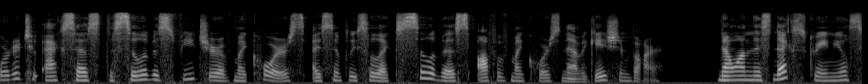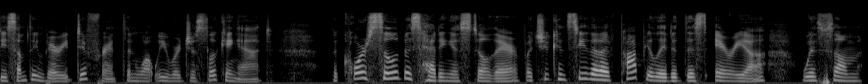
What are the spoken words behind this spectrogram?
order to access the syllabus feature of my course, I simply select syllabus off of my course navigation bar. Now on this next screen you'll see something very different than what we were just looking at. The course syllabus heading is still there, but you can see that I've populated this area with some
